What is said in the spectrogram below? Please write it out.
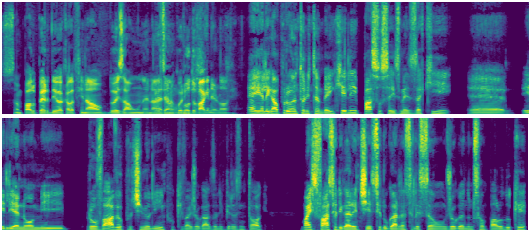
São Paulo perdeu aquela final 2 a 1 né, na Arena um, Corinthians. Gol do Wagner Love. É, e é legal pro Anthony também que ele passa os seis meses aqui, é, ele é nome provável pro time olímpico que vai jogar as Olimpíadas em Tóquio mais fácil ele garantir esse lugar na seleção jogando no São Paulo do que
